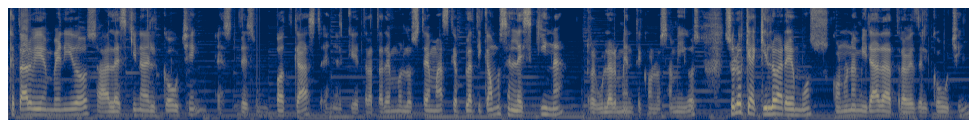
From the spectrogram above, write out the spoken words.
¿qué tal? Bienvenidos a La Esquina del Coaching. Este es un podcast en el que trataremos los temas que platicamos en la esquina regularmente con los amigos, solo que aquí lo haremos con una mirada a través del coaching.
